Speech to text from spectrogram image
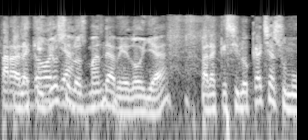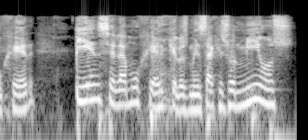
Para para, que yo se los mande a Bedoya, para que si lo cacha su mujer, piense la mujer que los mensajes son míos.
